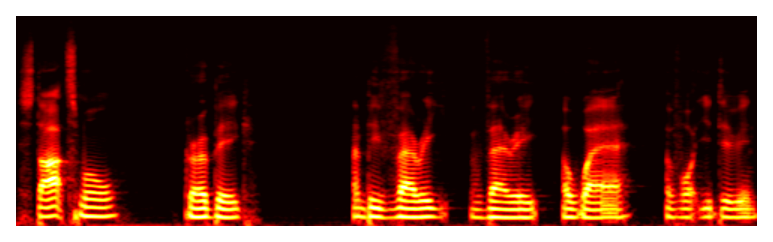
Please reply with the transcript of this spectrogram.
Start small, grow big, and be very, very aware of what you're doing.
